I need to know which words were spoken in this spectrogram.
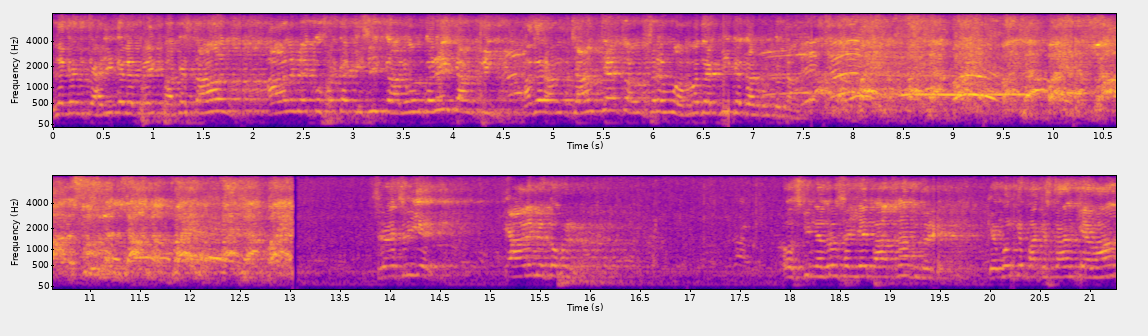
لیکن تحریک لبیک پاکستان عالم کفر کا کسی قانون کو نہیں جانتی۔ اگر ہم جانتے ہیں تو ہم صرف محمد عربی کے قانون کو جانتے ہیں۔ صرف اس لیے کہ عالم کفر اس کی نظروں سے یہ بات نہ گزرے کہ ملک پاکستان کے عوام،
